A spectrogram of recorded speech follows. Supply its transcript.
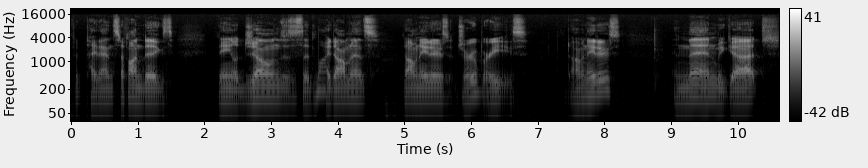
for tight end. Stefon Diggs, Daniel Jones. Is this a my dominance? Dominators. Drew Brees. The Dominators. And then we got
